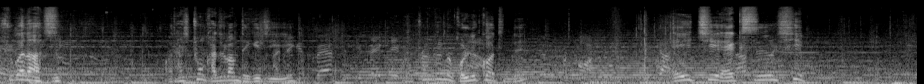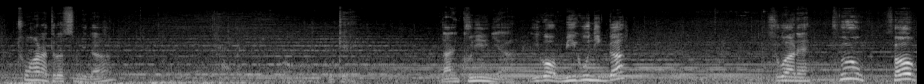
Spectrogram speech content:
휴가 나왔어. 아, 다시 총 가지러 가면 되겠지. 아, 총 들면 걸릴 것 같은데? HX10 총 하나 들었습니다. 오케이. 난 군인이야. 이거 미군인가? 수고하네 충성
